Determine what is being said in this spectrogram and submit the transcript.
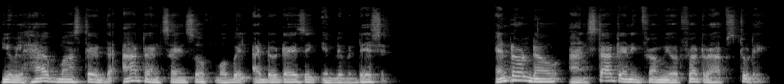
you will have mastered the art and science of mobile advertising implementation. Enroll now and start earning from your Flutter apps today.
